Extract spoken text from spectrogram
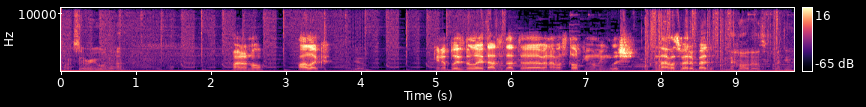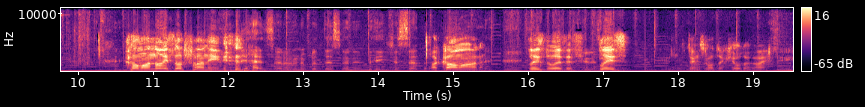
Fucks everyone up. I don't know. Alec, Yeah. can you please delete that that uh, when I was talking on English and I was very bad. No, that was funny. Come on, no, it's not funny. yes, and I'm gonna put this one in. He just said that. oh, come on. Please delete it. It. Please. Thanks God I killed a guy. see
